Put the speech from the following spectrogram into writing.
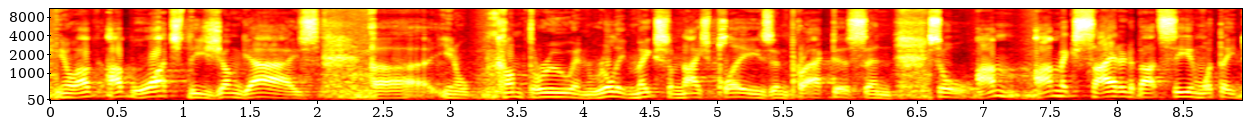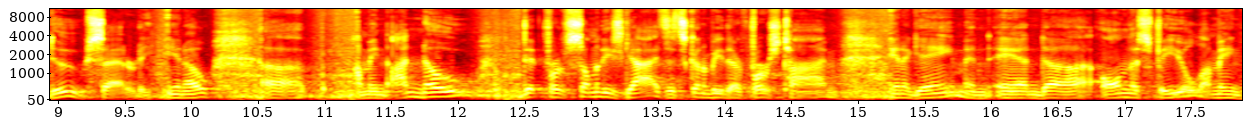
you know, I've I've watched these young guys, uh, you know, come through and really make some nice plays in practice. And so I'm, I'm excited about seeing what they do Saturday, you know? Uh, I mean, I know that for some of these guys, it's going to be their first time in a game and, and uh, on this field. I mean,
